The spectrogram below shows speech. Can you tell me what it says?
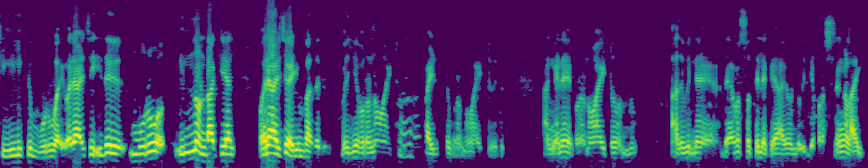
ചീലിക്ക് മുറിവായി. ഒരാഴ്ച ഇത് മുറിവ് ഇന്നുണ്ടാക്കിയാൽ ഒരാഴ്ച കഴിയുമ്പോൾ അതൊരു വലിയ വ്രണമായിട്ട് വരും. പഴുത്ത് വ്രണമായിട്ട് വരും. അങ്ങനെ വ്രണമായിട്ട് വന്നു. അത് പിന്നെ ദേവസ്വത്തിലൊക്കെ ആയതുകൊണ്ട് വലിയ പ്രശ്നങ്ങളായി.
